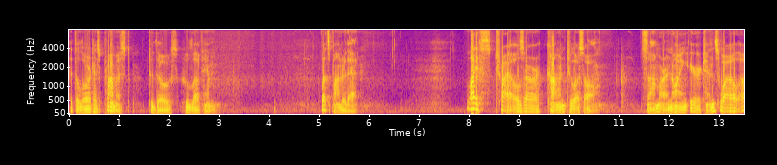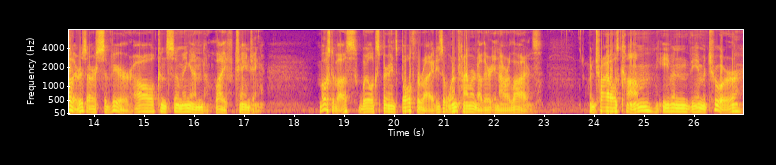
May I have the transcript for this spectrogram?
that the Lord has promised to those who love him. Let's ponder that. Life's trials are common to us all. Some are annoying irritants, while others are severe, all consuming, and life changing. Most of us will experience both varieties at one time or another in our lives. When trials come, even the immature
